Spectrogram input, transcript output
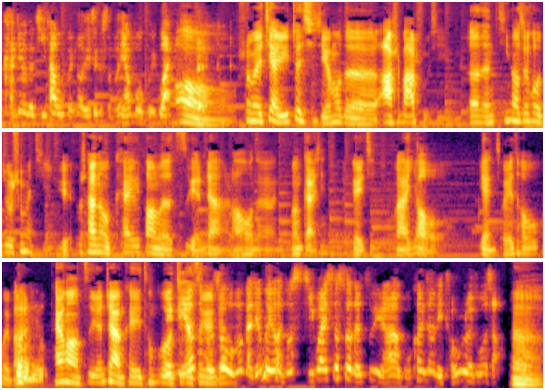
砍掉的其他五本到底是个什么妖魔鬼怪。哦，顺便鉴于这期节目的二十八属性，呃，能听到最后就是顺便提一句 h a n 开放了资源站，然后呢，你们感兴趣的可以进群来要链接，回头会把开放资源站可以通过你这个你要这么资源站说，，我们感觉会有很多奇怪色色的资源啊！骨科到底投入了多少？呃，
